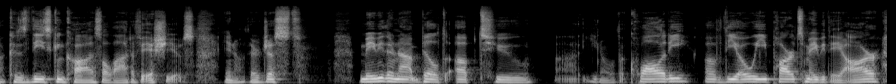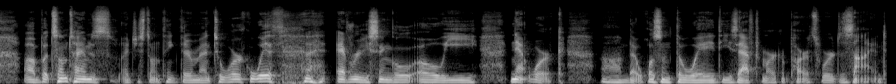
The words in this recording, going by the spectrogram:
because uh, these can cause a lot of issues you know they're just maybe they're not built up to uh, you know the quality of the OE parts. Maybe they are, uh, but sometimes I just don't think they're meant to work with every single OE network. Um, that wasn't the way these aftermarket parts were designed.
